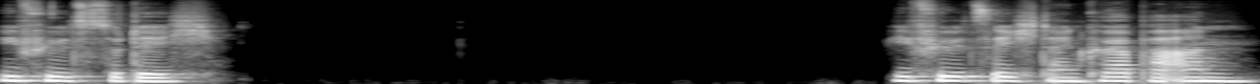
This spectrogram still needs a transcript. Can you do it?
Wie fühlst du dich? Wie fühlt sich dein Körper an?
